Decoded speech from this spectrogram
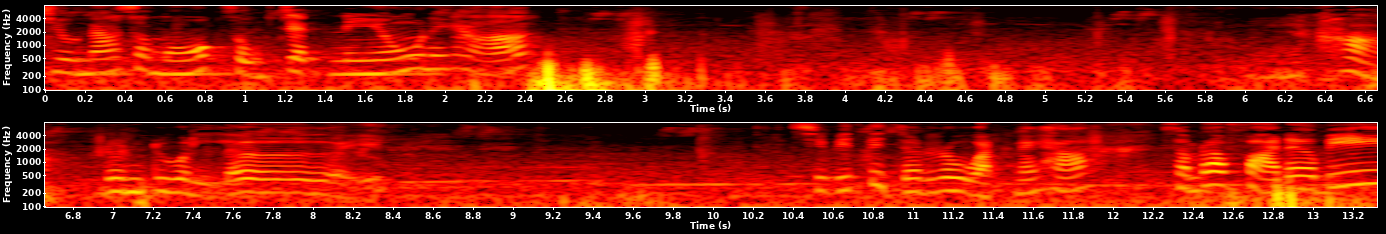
ชิลหน้าสโมกสูง 7 นิ้วนะคะนี่ค่ะด่วนๆเลย ชีวิตติดจรวดนะคะสำหรับฝาเดอร์บี้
